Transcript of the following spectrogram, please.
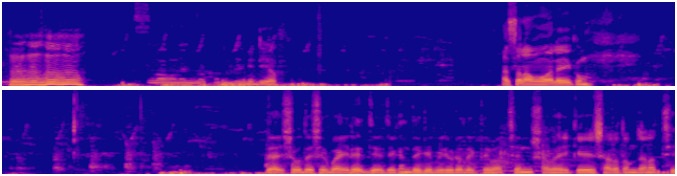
হুম হুম হুম হুম। আসসালামু আলাইকুম রহমতুল্লাহ। মিডিয়া। আসসালামু আলাইকুম। দেশ ও দেশের বাইরে যে যেখান থেকে ভিডিওটা দেখতে পাচ্ছেন সবাইকে স্বাগতম জানাচ্ছি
